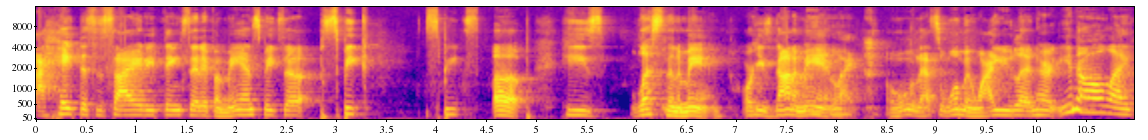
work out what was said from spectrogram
I hate that society thinks that if a man speaks up, speak speaks up, he's less than a man, or he's not a man. Mm-hmm. Like, oh, that's a woman. Why are you letting her? You know, like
